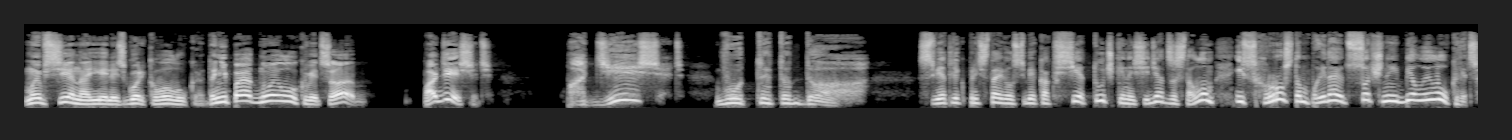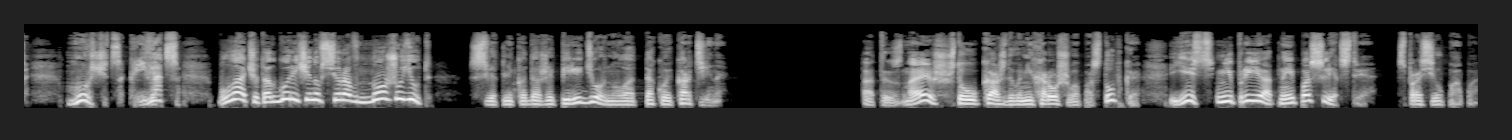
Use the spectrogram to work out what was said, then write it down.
мы все наелись горького лука. Да не по одной луковице, а по десять». «По десять? Вот это да!» Светлик представил себе, как все Тучкины сидят за столом и с хрустом поедают сочные белые луковицы. Морщатся, кривятся, плачут от горечи, но все равно жуют. Светлика даже передернуло от такой картины. «А ты знаешь, что у каждого нехорошего поступка есть неприятные последствия?» — спросил папа.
